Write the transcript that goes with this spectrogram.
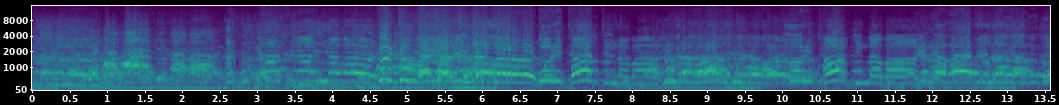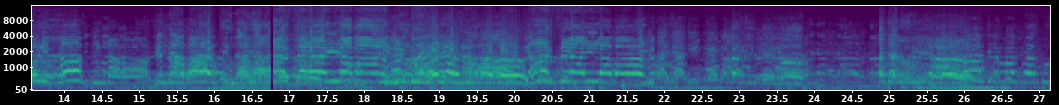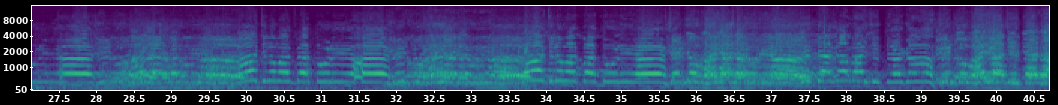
जिंदाबाद। छाप जिंदाबाद। दूरी छाप जिंदाबाद। जिंदाबाद जिंदाबाद दूरी छाप जिंदाबाद जिंदाबाद जिंदाबाद बिहार से आई आवाज़ बिहार से आई आवाज़ ज़रूरी है है पाँच नंबर पे दूरी है। पाँच नंबर पे दूरी है। जीतेगा भाई जीतेगा चिंटू भैया जीतेगा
